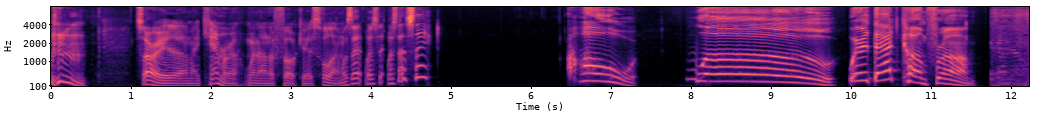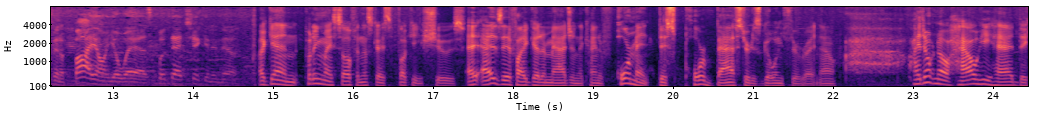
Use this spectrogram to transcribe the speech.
Sorry, uh, my camera went out of focus. Hold on, was that was that was that say? Oh, whoa! Where'd that come from? Finna fire on your ass. Put that chicken in there. Again, putting myself in this guy's fucking shoes, as if I could imagine the kind of torment this poor bastard is going through right now. Ah. I don't know how he had the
